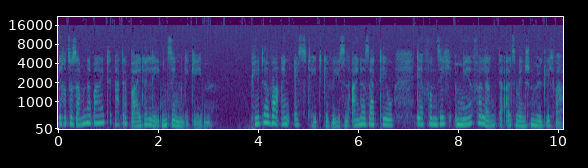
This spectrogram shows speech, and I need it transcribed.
Ihre Zusammenarbeit hatte beider Leben Sinn gegeben. Peter war ein Ästhet gewesen, einer, sagt Theo, der von sich mehr verlangte, als Menschen möglich war.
